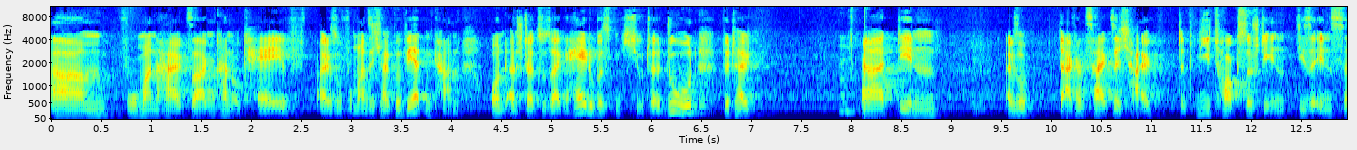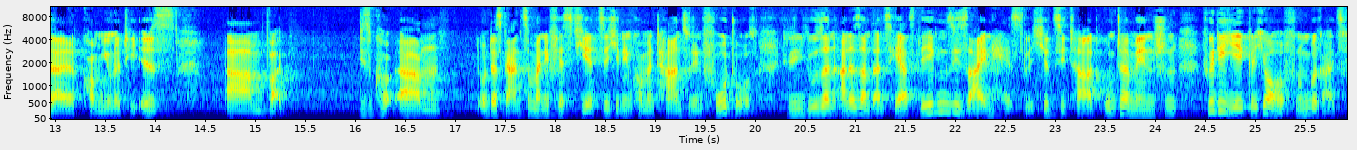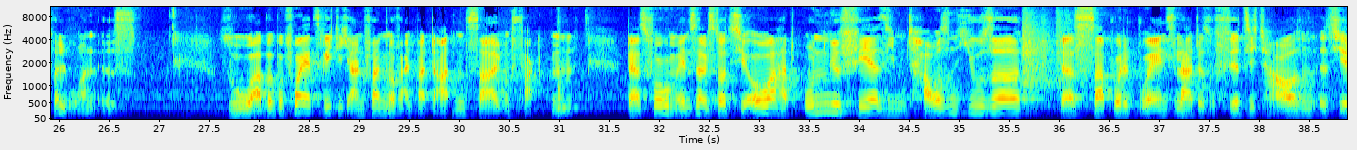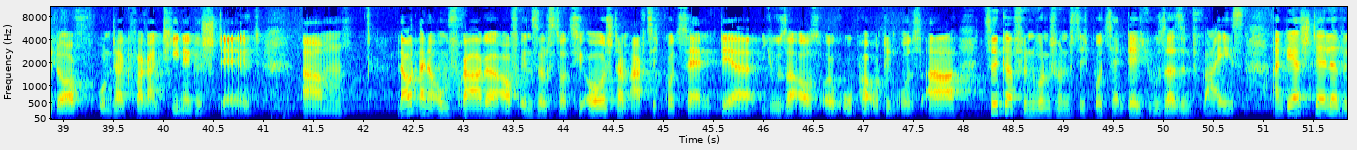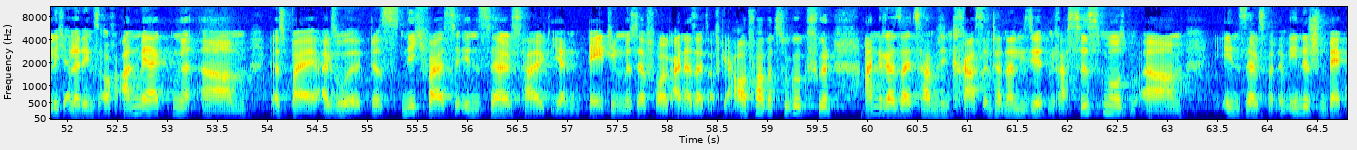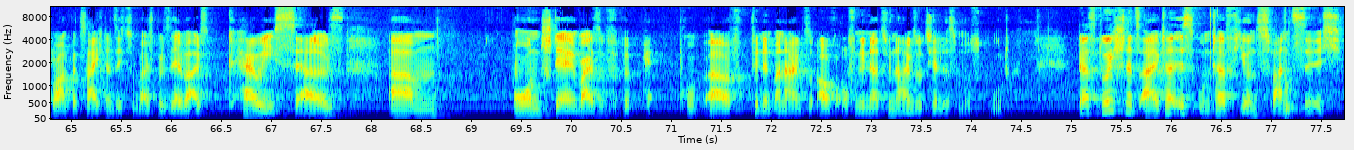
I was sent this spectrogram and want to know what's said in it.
ähm, wo man halt sagen kann, okay, also wo man sich halt bewerten kann. Und anstatt zu sagen, hey, du bist ein cuter Dude, wird halt äh, den, also darin zeigt sich halt, wie toxisch die, diese Incel-Community ist. Ähm, diese, ähm, und das Ganze manifestiert sich in den Kommentaren zu den Fotos, die den Usern allesamt ans Herz legen, sie seien hässliche, Zitat, Untermenschen, für die jegliche Hoffnung bereits verloren ist. So, aber bevor wir jetzt richtig anfangen, noch ein paar Daten, Zahlen und Fakten. Das Forum Incels.co hat ungefähr 7000 User. Das Subreddit Brainsel hatte so 40.000, ist jedoch unter Quarantäne gestellt. Ähm, Laut einer Umfrage auf incels.co stammen 80 Prozent der User aus Europa und den USA. Circa 55 Prozent der User sind weiß. An der Stelle will ich allerdings auch anmerken, ähm, dass bei also dass nicht weiße Incels halt ihren Dating-Misserfolg einerseits auf die Hautfarbe zurückführen, andererseits haben sie einen krass internalisierten Rassismus. Ähm, Incels mit einem indischen Background bezeichnen sich zum Beispiel selber als Curry Cells ähm, und stellenweise äh, findet man halt auch auf den Nationalsozialismus gut. Das Durchschnittsalter ist unter 24.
